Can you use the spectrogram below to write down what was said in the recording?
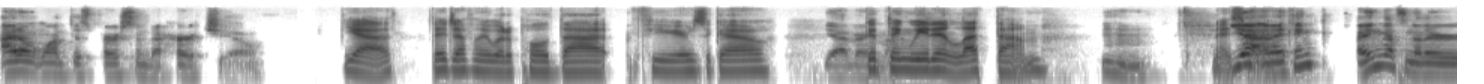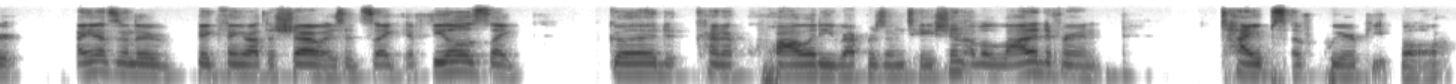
I don't want this person to hurt you. Yeah, they definitely would have pulled that a few years ago. Yeah, very Good thing we didn't let them. Mhm. Nice. yeah and i think i think that's another i think that's another big thing about the show is it's like it feels like good kind of quality representation of a lot of different types of queer people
